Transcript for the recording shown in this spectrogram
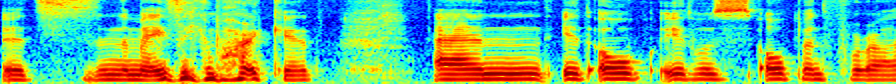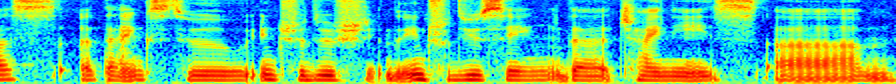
it's an amazing market and it it was opened for us uh, thanks to introducing introducing the Chinese um,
